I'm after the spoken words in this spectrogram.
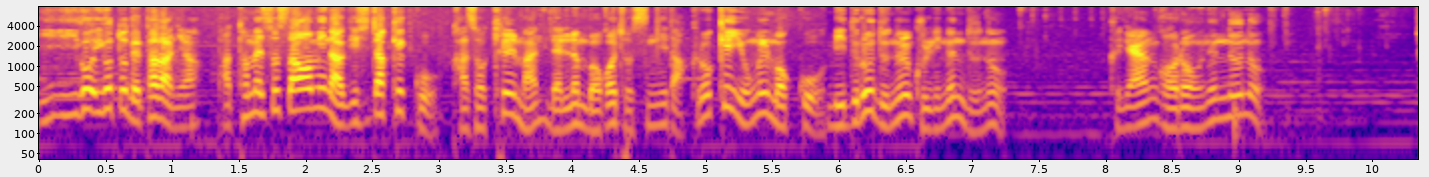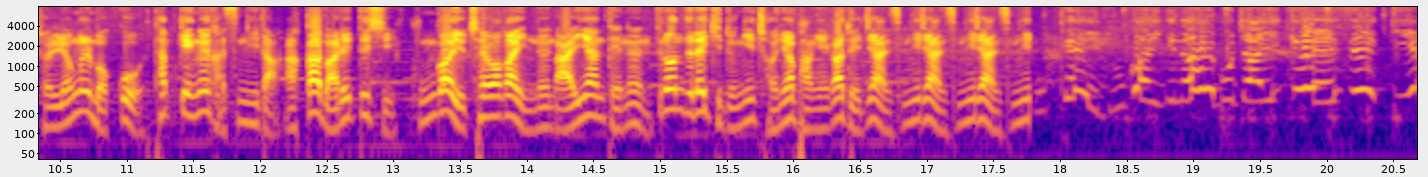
이, 이거 이것도 내 탓 아니야. 바텀에서 싸움이 나기 시작했고 가서 킬만 낼름 먹어줬습니다. 그렇게 용을 먹고 미드로 눈을 굴리는 누누. 그냥 걸어오는 누누. 전령을 먹고 탑갱을 갔습니다. 아까 말했듯이 궁과 유채화가 있는 아이한테는 트런들의 기둥이 전혀 방해가 되지 않습니다. 않습니다. 않습니다. 오케이 누가 이기나 해보자 이 개새끼야.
